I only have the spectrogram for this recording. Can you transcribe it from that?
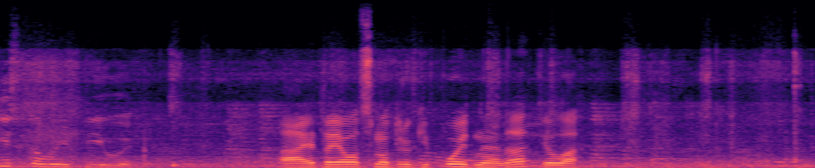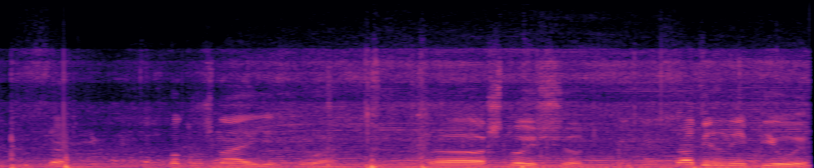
Дисковые пилы. А это я вот смотрю гипоидная, да, пила? Да. Погружная есть пила. А, что еще? Сабельные пилы.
